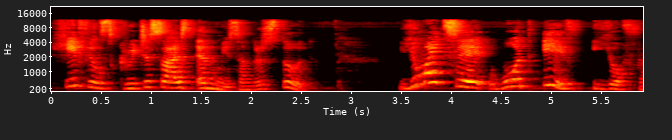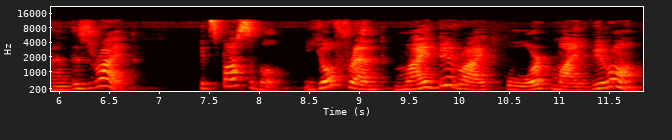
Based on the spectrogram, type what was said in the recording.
he feels criticized and misunderstood. You might say, what if your friend is right? It's possible. Your friend might be right or might be wrong.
